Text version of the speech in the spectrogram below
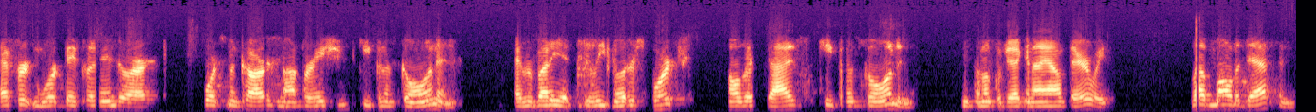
effort and work they put into our sportsman cars and operations, keeping us going, and everybody at Elite Motorsports, all those guys keeping us going and keeping Uncle Jeg and I out there. We love them all to death and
